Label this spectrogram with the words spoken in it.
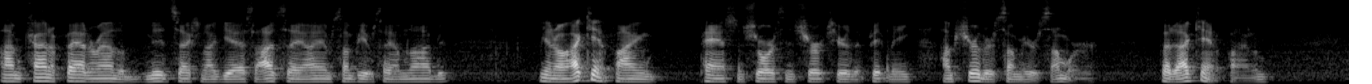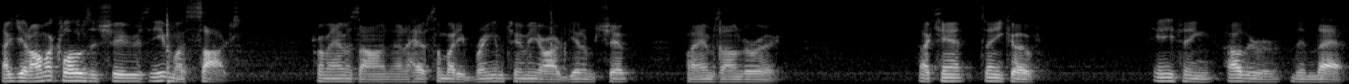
I'm kind of fat around the midsection, I guess. I'd say I am. Some people say I'm not, but you know, I can't find pants and shorts and shirts here that fit me. I'm sure there's some here somewhere, but I can't find them. I get all my clothes and shoes, even my socks, from Amazon, and I have somebody bring them to me, or I get them shipped by Amazon Direct. I can't think of anything other than that.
